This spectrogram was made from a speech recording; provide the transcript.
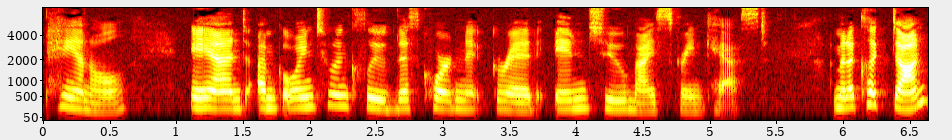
panel and I'm going to include this coordinate grid into my screencast. I'm going to click done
